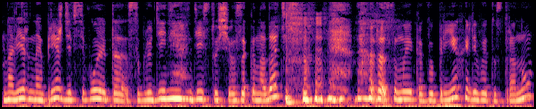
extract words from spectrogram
Наверное, прежде всего это соблюдение действующего законодательства. Раз мы как бы приехали в эту страну,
